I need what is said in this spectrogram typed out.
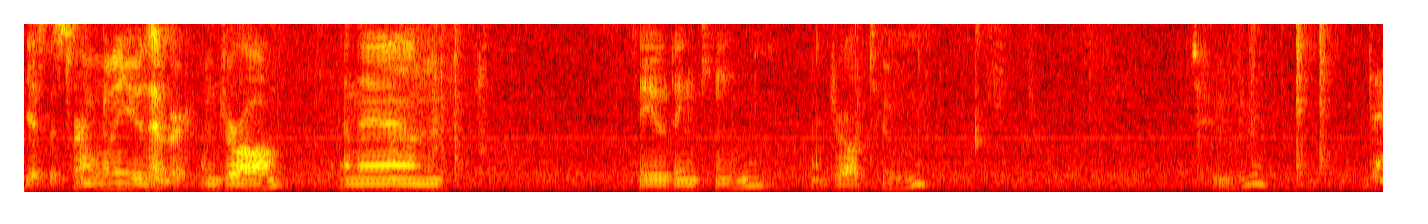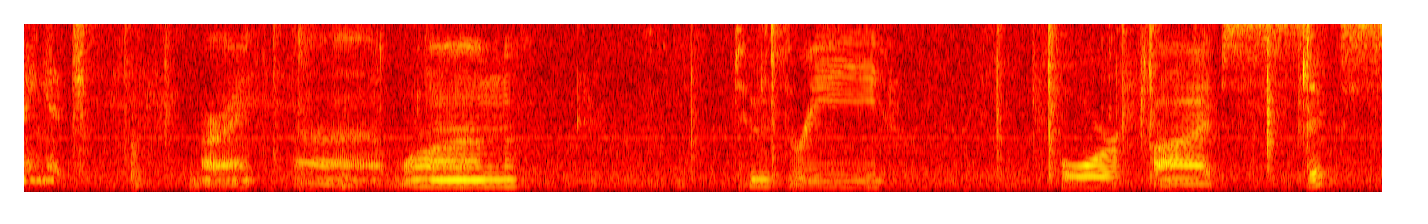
Yes, this So I'm gonna use Never. it and draw, and then Theoden King. I draw two. Two. Dang it! All right. Uh, one, two, three, four, five, six.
